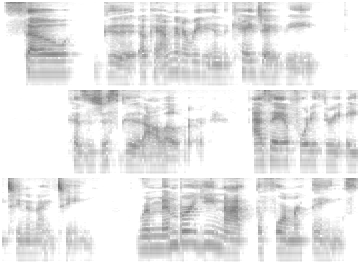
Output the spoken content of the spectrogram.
so good. Okay, I'm going to read it in the KJV because it's just good all over. Isaiah 43 18 and 19. Remember ye not the former things,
